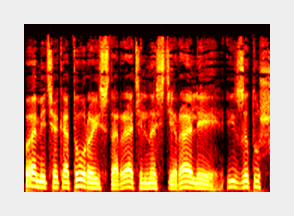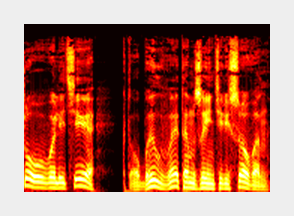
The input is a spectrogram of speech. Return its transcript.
память о которой старательно стирали и затушевывали те, кто был в этом заинтересован.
